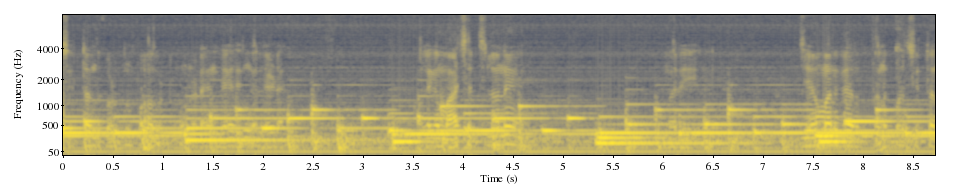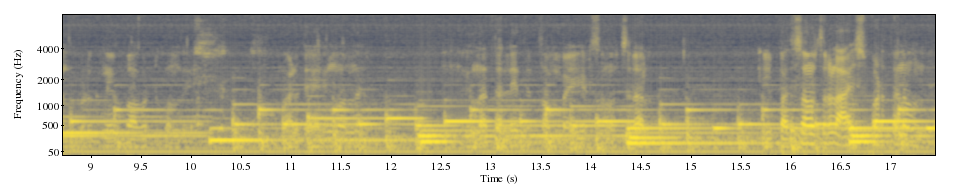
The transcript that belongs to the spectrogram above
చిట్టందు కొడుకుని పోగొట్టుకున్నాడు. ఆయన ధైర్యంగా లేడా? అలాగే మా చర్చిలోనే మరి జయమన్ గారు తన కూడా చిట్టందు కొడుకుని పోగొట్టుకుంది. వాళ్ళు ధైర్యంగా ఉన్నారు. నా తల్లి అయితే తొంభై ఏడు సంవత్సరాలు. ఈ పది సంవత్సరాలు ఆయుష్ పడుతూనే ఉంది.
